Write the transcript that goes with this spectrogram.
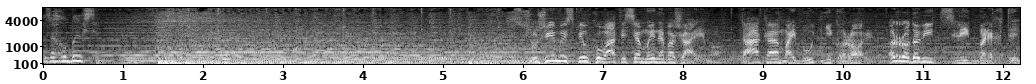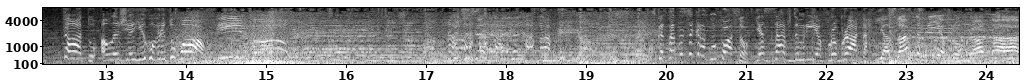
загубився. З чужими спілкуватися ми не бажаємо. Така майбутній король. Родовід слід берегти. Тату, але ж я його врятував. Сказати секрет Я завжди мріяв про брата. Я завжди мріяв про брата.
